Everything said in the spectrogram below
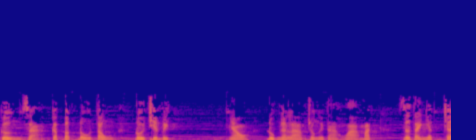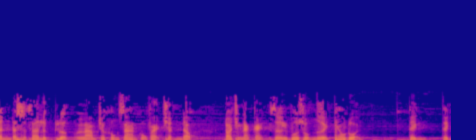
cường giả cấp bậc đấu tông đối chiến với nhau đúng là làm cho người ta hoa mắt. Giờ tay nhấc chân đã xuất ra lực lượng làm cho không gian cũng phải chấn động. Đó chính là cảnh giới vô số người theo đuổi. Tình, tình.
